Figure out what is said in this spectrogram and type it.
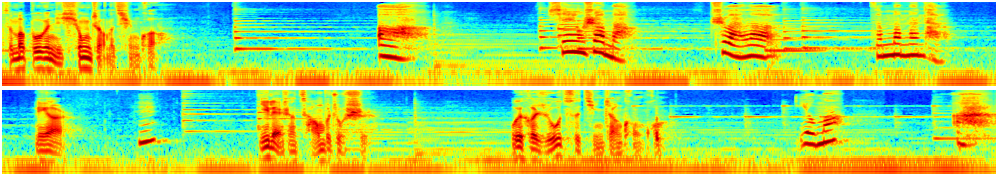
怎么不问你兄长的情况？啊，先用膳吧，吃完了，咱们慢慢谈。灵儿，嗯，你脸上藏不住事。为何如此紧张恐慌？有吗？啊，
